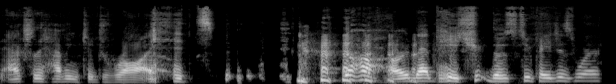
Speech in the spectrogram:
and actually having to draw it. You know how hard that page those two pages were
